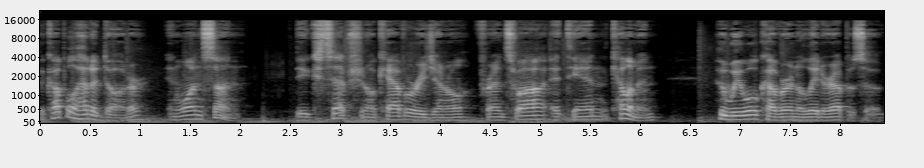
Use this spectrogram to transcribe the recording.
The couple had a daughter and one son, the exceptional cavalry general Francois Etienne Kellerman, who we will cover in a later episode.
